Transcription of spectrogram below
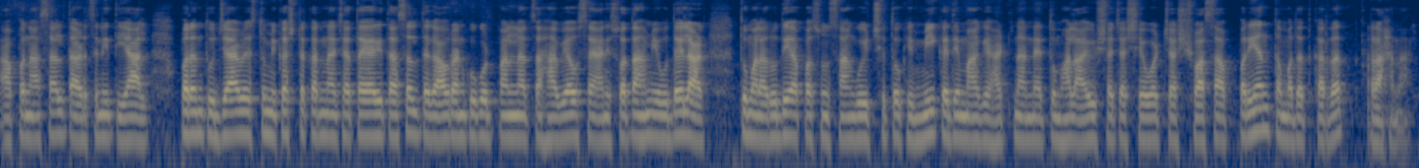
आपण असाल तर अडचणीत याल. परंतु ज्यावेळेस तुम्ही कष्ट करण्याच्या तयारीत असाल तर गावरान कुक्कुटपालनाचा हा व्यवसाय आणि स्वतः मी उदयलाड तुम्हाला हृदयापासून सांगू इच्छितो की मी कधी मागे हटणार नाही. तुम्हाला आयुष्याच्या शेवटच्या श्वासापर्यंत मदत करत राहणार.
